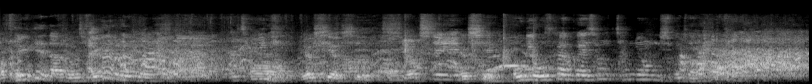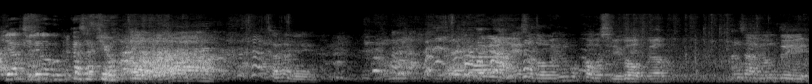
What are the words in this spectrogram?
어, 되게 나 너무 잘 부르는 어, 역시 역시 어, 역시 역시. 우리 오스카 효과의 창, 창룡 씨부터 그냥 진행하고 끝까지 할게요. 어, 와, 잘하네. 형들이랑 해서 너무 행복하고 즐거웠고요. 항상 형들이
